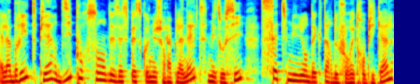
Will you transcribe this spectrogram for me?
Elle abrite, Pierre, 10% des espèces connues sur la planète, mais aussi 7 millions d'hectares de forêt tropicale.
